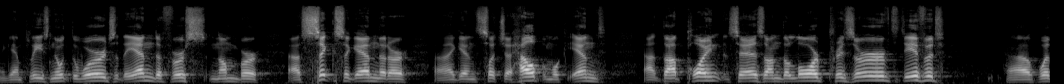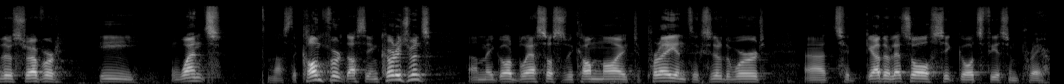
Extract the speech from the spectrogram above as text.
Again, please note the words at the end of verse number uh, 6 again that are, uh, again, such a help. And we'll end at that point. It says, And the Lord preserved David uh, whithersoever he went. And that's the comfort, that's the encouragement. And may God bless us as we come now to pray and to consider the word uh, together. Let's all seek God's face in prayer.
